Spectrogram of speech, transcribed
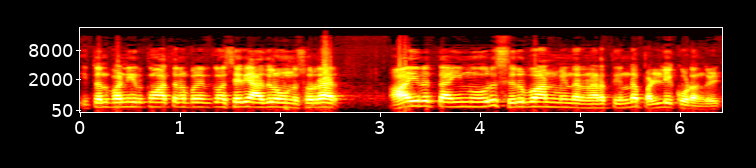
இத்தனை பண்ணியிருக்கோம் அத்தனை பண்ணியிருக்கோம். சரி அதில் ஒன்று சொல்கிறார் ஆயிரத்தி ஐநூறு சிறுபான்மையினர் நடத்துகின்ற பள்ளிக்கூடங்கள்.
